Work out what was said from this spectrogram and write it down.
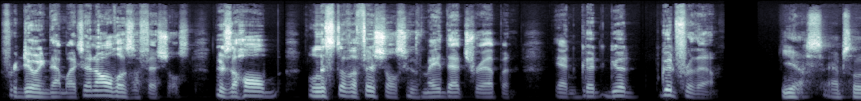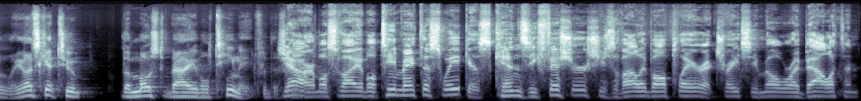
for doing that much, and all those officials. There's a whole list of officials who've made that trip, and and good, good, good for them. Yes, absolutely. Let's get to the most valuable teammate for this. Yeah, week. our most valuable teammate this week is Kenzie Fisher. She's a volleyball player at Tracy Milroy Balaton.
